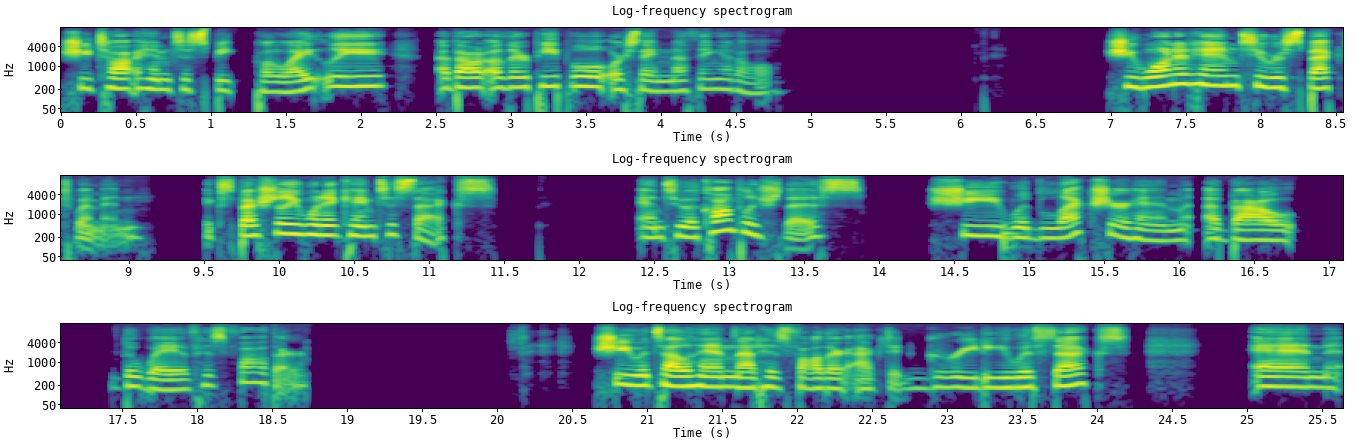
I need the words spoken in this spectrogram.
She taught him to speak politely about other people or say nothing at all. She wanted him to respect women, especially when it came to sex. And to accomplish this, she would lecture him about the way of his father. She would tell him that his father acted greedy with sex and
